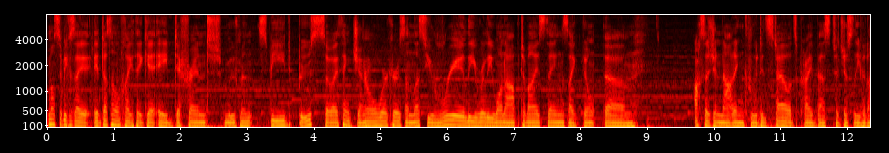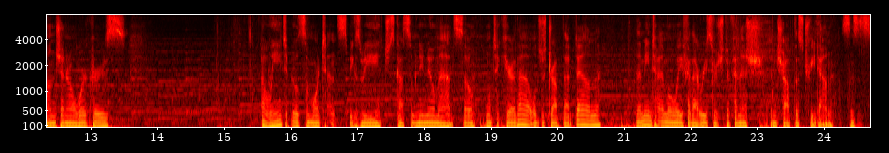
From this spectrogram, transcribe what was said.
Mostly because I, it doesn't look like they get a different movement speed boost, so I think general workers, unless you really, really want to optimize things, like don't, um, oxygen not included style, it's probably best to just leave it on general workers. Oh, we need to build some more tents because we just got some new nomads, so we'll take care of that. We'll just drop that down. In the meantime, we'll wait for that research to finish and chop this tree down, since it's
